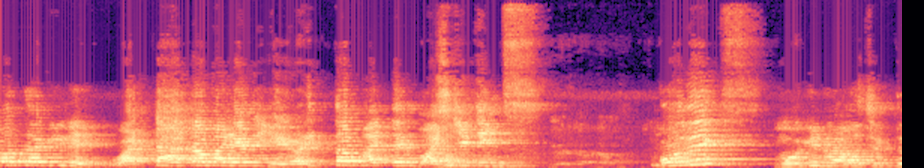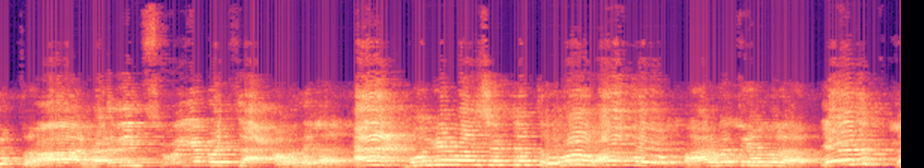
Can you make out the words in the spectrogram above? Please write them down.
ಬಂದಾಗಿದೆ ಒಟ್ಟ ಹಠ ಮಾಡಿ ಎಳಿತ ಮತ್ತೆ ವಾಷಿಟಿಂಗ್ಸ್ ಗುಳ್ದಿಕ್ಸ್ ಮೂಗಿನ ಮೇಲೆ ಸಿಟ್ಟಿತ್ತು ಹಾ ನಡ್ದಿಂಗ್ ಸೋಗೆ ಬಚ್ಚ ಹೌದಲ್ಲ. ಮೂಗಿನ ಮೇಲೆ ಸಿಟ್ಟಿತ್ತು ಪಾರ್ವತಿ ಅಂದ್ರ ಏನಂತ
